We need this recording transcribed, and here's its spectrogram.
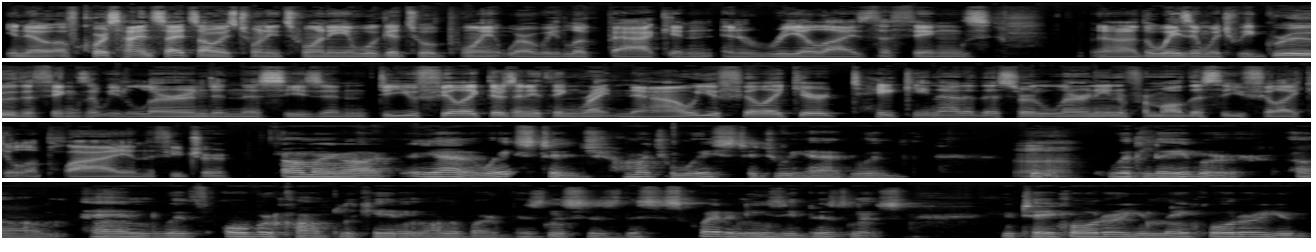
you know, of course, hindsight's always twenty twenty, and we'll get to a point where we look back and, and realize the things uh, the ways in which we grew, the things that we learned in this season. Do you feel like there's anything right now you feel like you're taking out of this or learning from all this that you feel like you'll apply in the future? Oh my God, yeah, the wastage. How much wastage we had with with, uh with labor um, and with overcomplicating all of our businesses. This is quite an easy business. You take order, you make order, you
